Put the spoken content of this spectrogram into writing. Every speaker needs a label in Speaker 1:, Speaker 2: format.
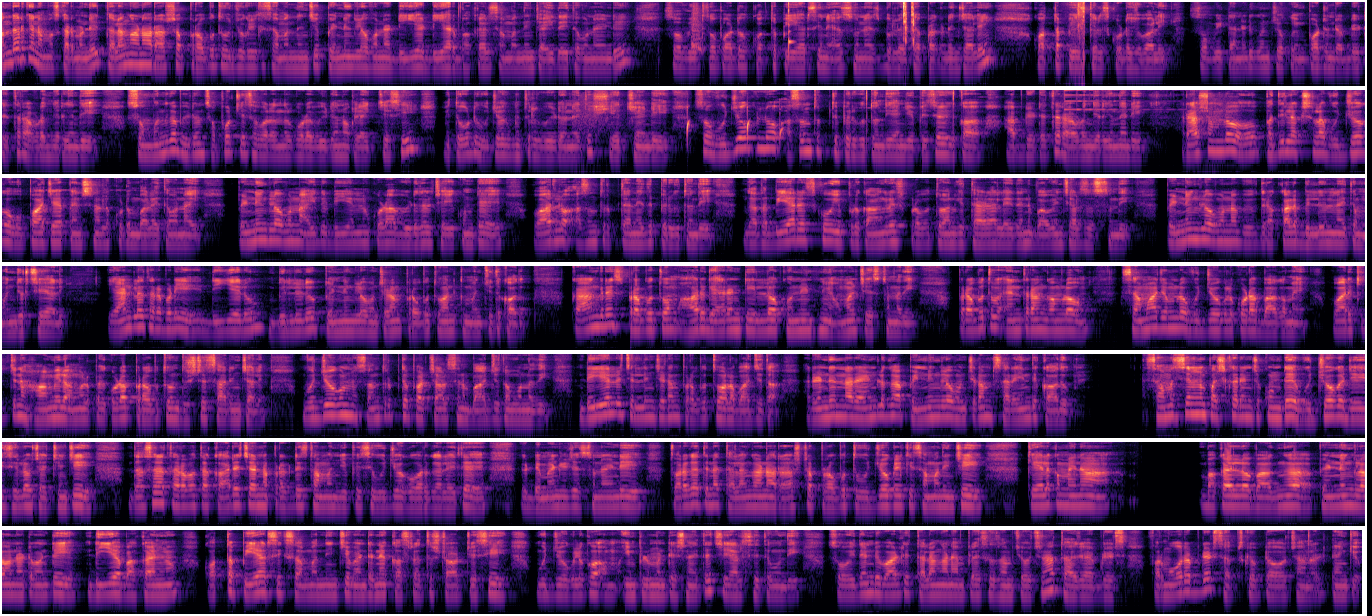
Speaker 1: అందరికీ నమస్కారం అండి. తెలంగాణ రాష్ట్ర ప్రభుత్వ ఉద్యోగులకి సంబంధించి పెండింగ్లో ఉన్న డిఏ డిఆర్ బకాయిలకు సంబంధించి ఐదు అయితే ఉన్నాయండి. సో వీటితో పాటు కొత్త పిఆర్సీని యాజ్ సూన్ యాజ్ బుల్ అయితే ప్రకటించాలి. కొత్త పే స్కేల్స్ కూడా ఇవ్వాలి. సో వీటన్నిటి గురించి ఒక ఇంపార్టెంట్ అప్డేట్ అయితే రావడం జరిగింది. సో ముందుగా వీడియోని సపోర్ట్ చేసే వారందరూ కూడా వీడియోని ఒక లైక్ చేసి మీ తోటి ఉద్యోగ మిత్రులకు వీడియోని అయితే షేర్ చేయండి. సో ఉద్యోగుల్లో అసంతృప్తి పెరుగుతుంది అని చెప్పేసి ఒక అప్డేట్ అయితే రావడం జరిగిందండి. రాష్ట్రంలో పది లక్షల ఉద్యోగ ఉపాధ్యాయ పెన్షనర్ల కుటుంబాలు అయితే ఉన్నాయి. పెండింగ్లో ఉన్న ఐదు డిఎల్ను కూడా విడుదల చేయకుంటే వారిలో అసంతృప్తి అనేది పెరుగుతుంది. గత బీఆర్ఎస్కు ఇప్పుడు కాంగ్రెస్ ప్రభుత్వానికి తేడా లేదని భావించాల్సి వస్తుంది. పెండింగ్లో ఉన్న వివిధ రకాల బిల్లులను అయితే మంజూరు చేయాలి. ఏండ్ల తరబడి డిఏలు బిల్లులు పెండింగ్లో ఉంచడం ప్రభుత్వానికి మంచిది కాదు. కాంగ్రెస్ ప్రభుత్వం ఆరు గ్యారంటీల్లో కొన్నింటిని అమలు చేస్తున్నది. ప్రభుత్వ యంత్రాంగంలో సమాజంలో ఉద్యోగులు కూడా భాగమే. వారికి ఇచ్చిన హామీల అమలుపై కూడా ప్రభుత్వం దృష్టి సారించాలి. ఉద్యోగులను సంతృప్తిపరచాల్సిన బాధ్యత ఉన్నది. డిఏలు చెల్లించడం ప్రభుత్వాల బాధ్యత. రెండున్నర ఏండ్లుగా పెండింగ్లో ఉంచడం సరైంది కాదు. సమస్యలను పరిష్కరించుకుంటే ఉద్యోగ జేఏసీలో చర్చించి దసరా తర్వాత కార్యాచరణ ప్రకటిస్తామని చెప్పేసి ఉద్యోగ వర్గాలు అయితే డిమాండ్లు చేస్తున్నాయండి. త్వరగతిన తెలంగాణ రాష్ట్ర ప్రభుత్వ ఉద్యోగులకి సంబంధించి కీలకమైన బకాయిల్లో భాగంగా పెండింగ్లో ఉన్నటువంటి డిఏ బకాయిలను కొత్త పిఆర్సీకి సంబంధించి వెంటనే కసరత్తు స్టార్ట్ చేసి ఉద్యోగులకు ఇంప్లిమెంటేషన్ అయితే చేయాల్సి అయితే ఉంది. సో ఇదండి వాటి తెలంగాణ ఎంప్లాయీస్కి సంబంధించి వచ్చిన తాజా updates. For more updates subscribe to our channel. Thank you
